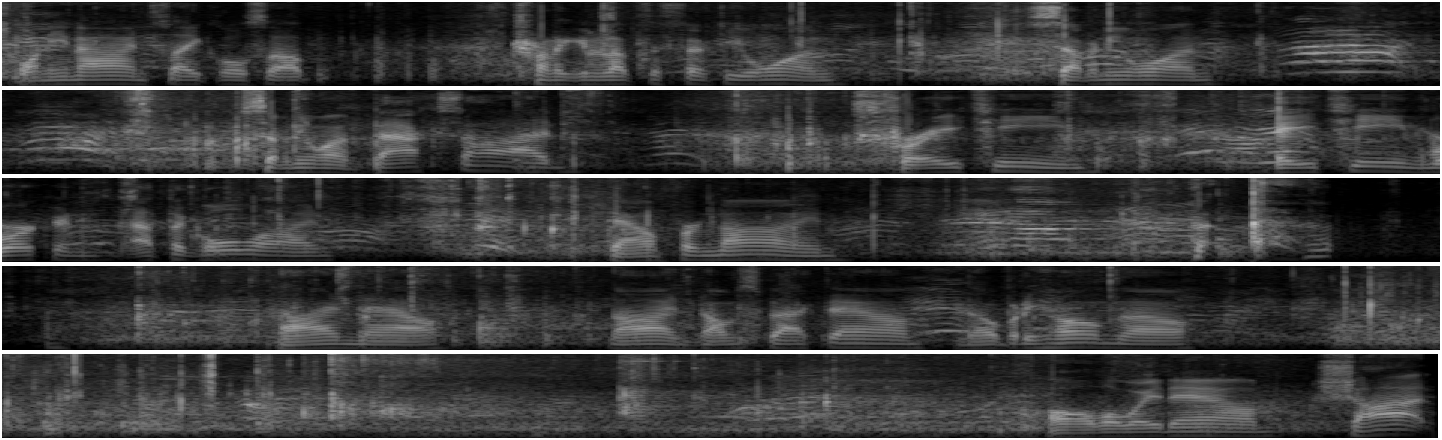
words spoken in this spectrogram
29 cycles up, trying to get it up to 51. 71. 71 backside for 18. 18 working at the goal line. Down for nine. nine now. Nine dumps back down. Nobody home though. All the way down. Shot.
